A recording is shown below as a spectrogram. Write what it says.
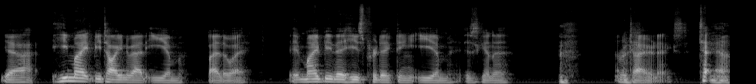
Yeah, he might be talking about Iam. By the way, it might be that he's predicting Iam is gonna retire next. Te- No,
